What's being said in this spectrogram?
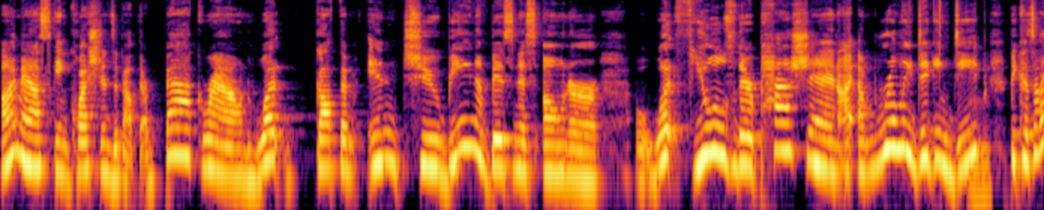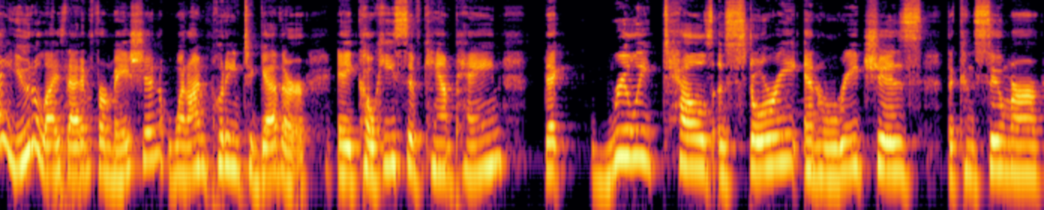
I'm asking questions about their background, what got them into being a business owner, what fuels their passion. I, am really digging deep mm-hmm. because I utilize that information when I'm putting together a cohesive campaign that really tells a story and reaches the consumer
